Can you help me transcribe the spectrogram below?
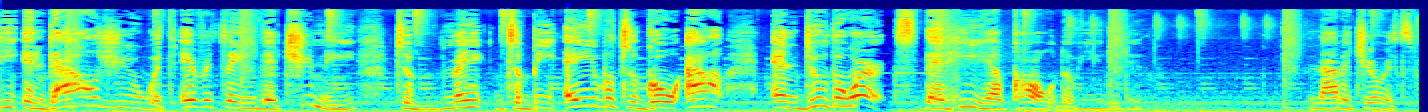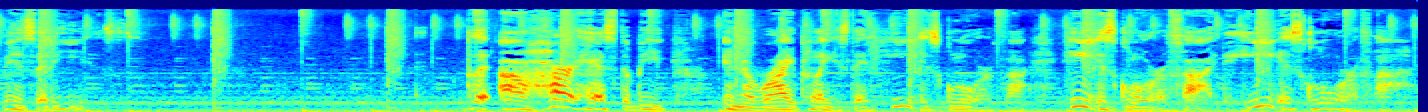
He endows you with everything that you need to make to be able to go out and do the works that he have called of you to do. Not at your expense he is. But our heart has to be in the right place that he is glorified. He is glorified. He is glorified.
